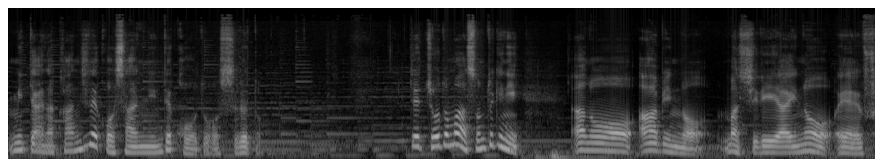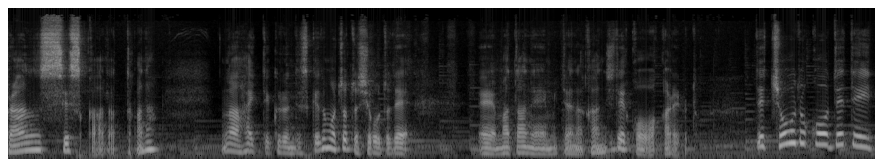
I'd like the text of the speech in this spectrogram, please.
みたいな感じで、こう、3人で行動すると。で、ちょうどまあ、その時に、あの、アービンの、まあ、知り合いの、えー、フランシスカだったかな？が入ってくるんですけどもちょっと仕事で、えー、またねみたいな感じでこう別れると。でちょうどこう出ていっ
